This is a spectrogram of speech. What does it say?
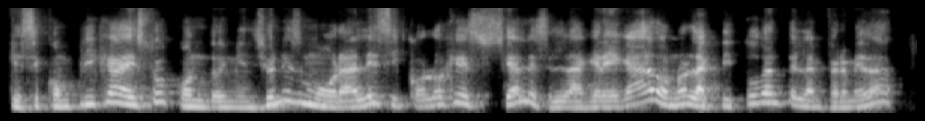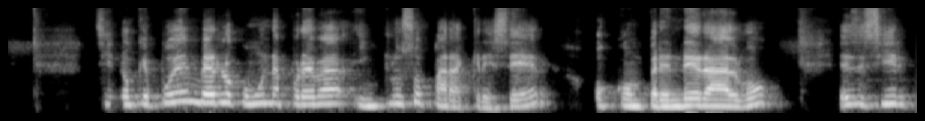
que se complica esto con dimensiones morales, psicológicas, sociales, el agregado, ¿no? La actitud ante la enfermedad sino que pueden verlo como una prueba incluso para crecer o comprender algo. Es decir,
